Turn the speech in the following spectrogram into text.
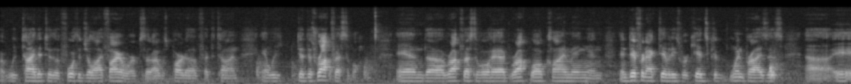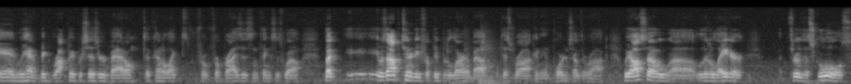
uh, we tied it to the Fourth of July fireworks that I was part of at the time, and we did this rock festival. And uh, rock festival had rock wall climbing and, and different activities where kids could win prizes. Uh, and we had a big rock paper scissors battle to kind of like for, for prizes and things as well. But it, was an opportunity for people to learn about this rock and the importance of the rock. We also uh, a little later through the schools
